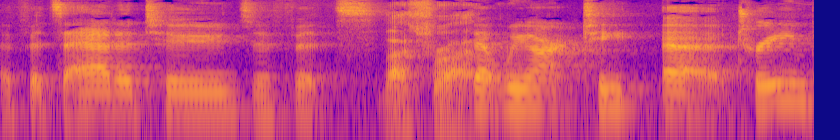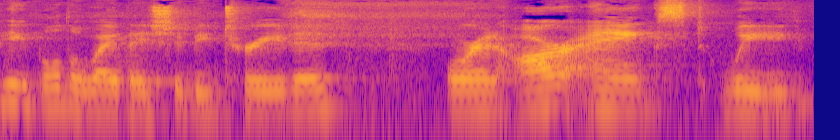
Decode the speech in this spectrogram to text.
If it's attitudes, if it's That's right. that we aren't te- uh, treating people the way they should be treated, or in our angst, we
